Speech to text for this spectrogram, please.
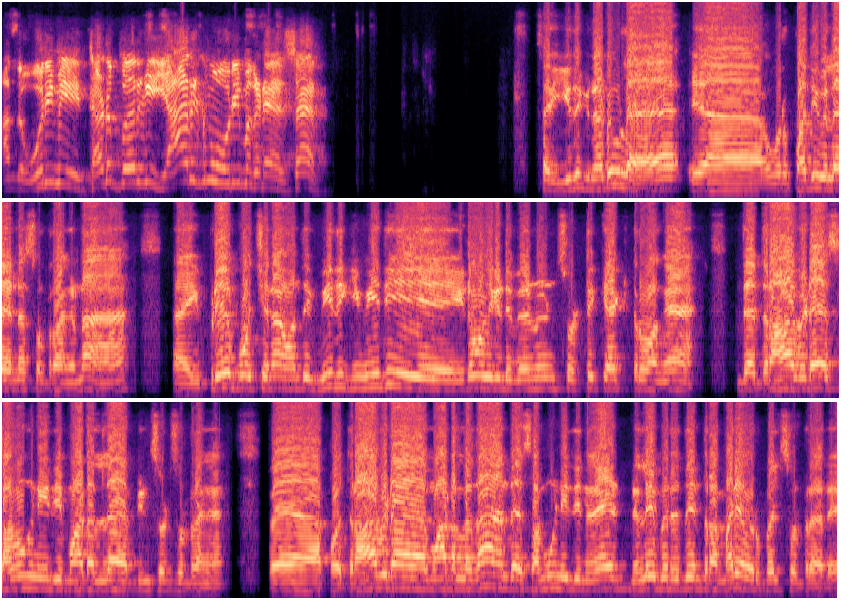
அந்த உரிமையை தடுப்பதற்கு யாருக்குமே உரிமை கிடையாது சார். சரி இதுக்கு நடுவுல ஒரு பதிவுல என்ன சொல்றாங்கன்னா இப்படியே போச்சுன்னா வந்து வீதிக்கு வீதி இடஒதுக்கீடு வேணும்னு சொல்லிட்டு கேட்டுருவாங்க. இந்த திராவிட சமூக நீதி மாடல்ல அப்படின்னு சொல்லிட்டு சொல்றாங்க. அப்போ திராவிட மாடல்ல தான் அந்த சமூக நீதி நிலை நிலைபெறுதுன்ற மாதிரி அவர் பதில் சொல்றாரு.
